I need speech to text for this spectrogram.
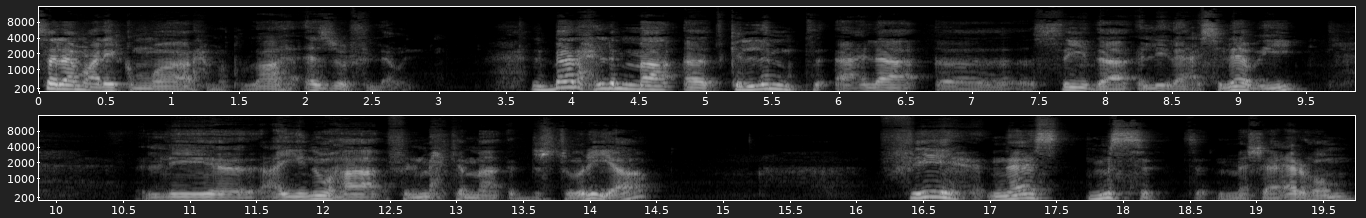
السلام عليكم ورحمة الله. اللون البارح لما آه، تكلمت على آه، السيدة الليلة عسلاوي اللي عينوها في المحكمة الدستورية فيه ناس تمست مشاعرهم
